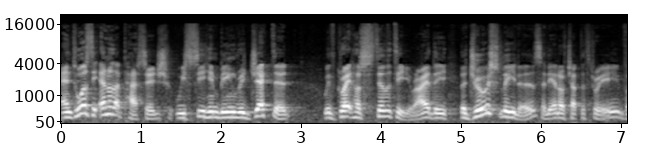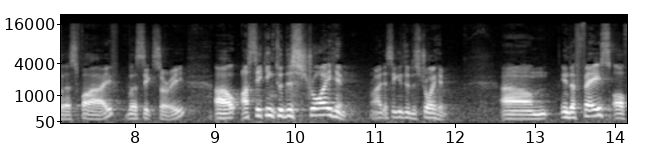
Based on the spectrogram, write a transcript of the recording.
And towards the end of that passage, we see him being rejected with great hostility, right? The, the Jewish leaders, at the end of chapter 3, verse 5, verse 6, sorry, uh, are seeking to destroy him, right? They're seeking to destroy him. Um, in the face of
